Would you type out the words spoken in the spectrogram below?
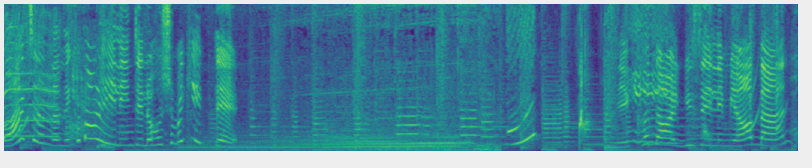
Vay canına ne kadar eğlenceli hoşuma gitti. Ne kadar güzelim ya ben.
